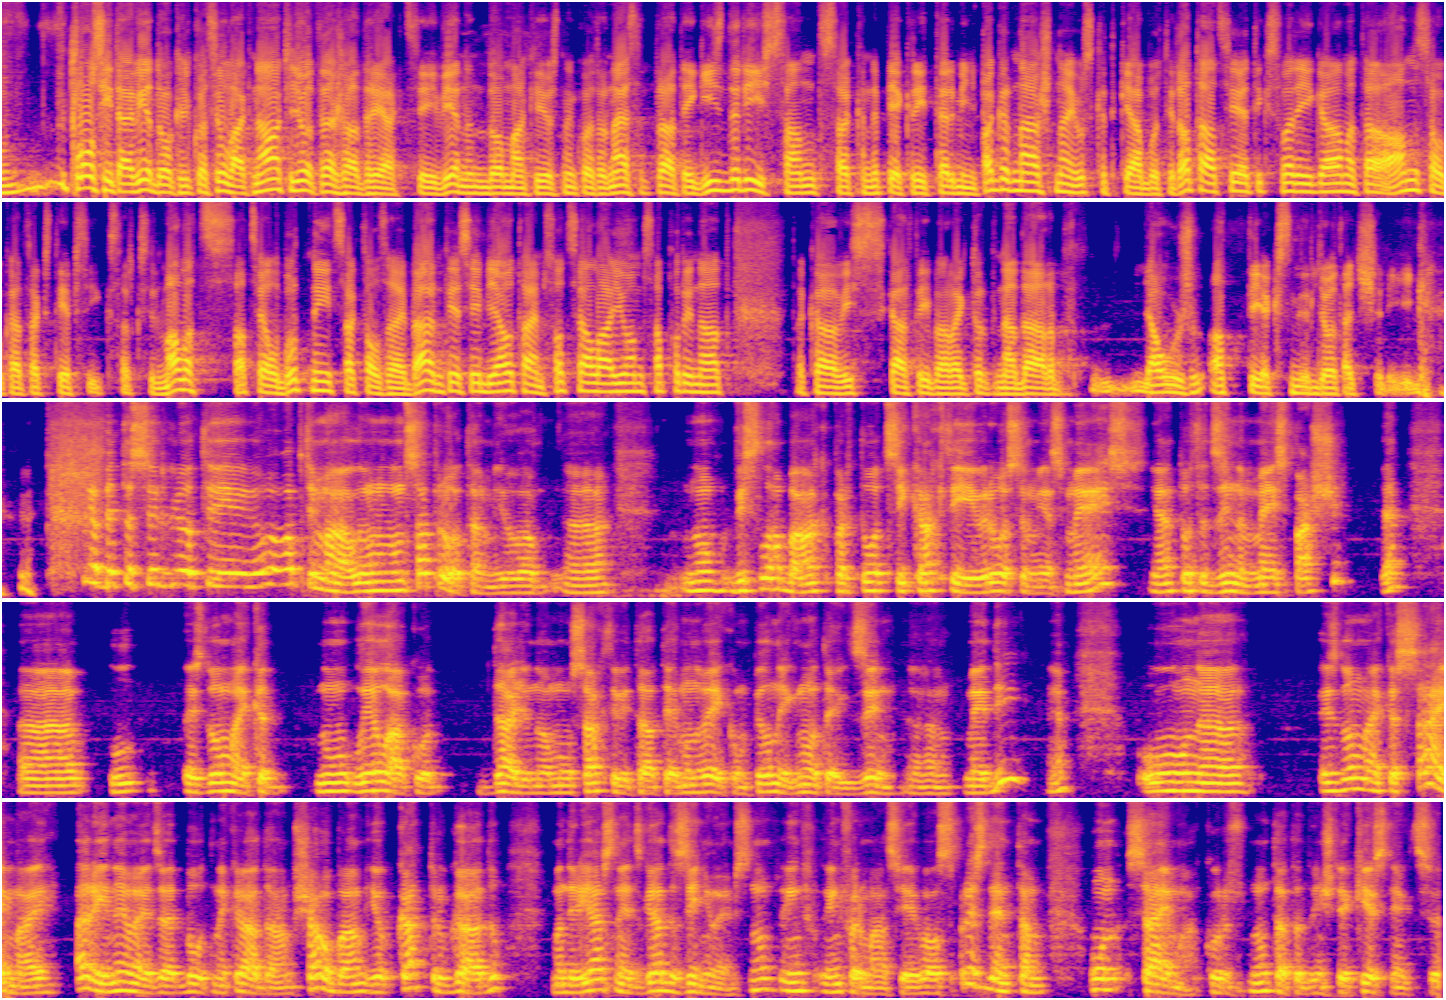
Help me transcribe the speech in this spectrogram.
klausītāju viedokļi, ko cilvēki nāk, ļoti dažādi reakcija. Viena domā, ka jūs neko tur nesat prātīgi izdarījis. Santa saka, nepiekrīt termiņu pagarināšanai, uzskata, ka jābūt rotācijai tik svarīgā amatā. Anna savukārt raksta, ka ir malacis, atcēla burtnīcu, aktualizēja bērnu tiesību jautājumu, sociālā joma sapurināt. Tā kā viss kārtībā, vajag turpināt darbu. Ļaužu attieksme ir ļoti atšķirīga. Jā, bet tas ir ļoti optimāli un, un saprotami, jo uh, nu, vislabāk par to, cik aktīvi rosamies mēs, ja, to zinām mēs paši. Ja. Uh, es domāju, ka nu, lielāko daļu no mūsu aktivitātēm un veikumu pilnīgi noteikti zina uh, mediji. Ja. Un, uh, Es domāju, ka saimai arī nevajadzētu būt nekādām šaubām, jo katru gadu man ir jāsniedz gada ziņojums nu, informācijai valsts prezidentam un saimā, kur nu, viņš tiek iesniegts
